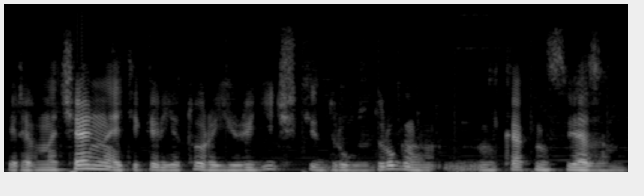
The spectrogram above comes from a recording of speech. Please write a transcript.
Первоначально эти кредиторы юридически друг с другом никак не связаны.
